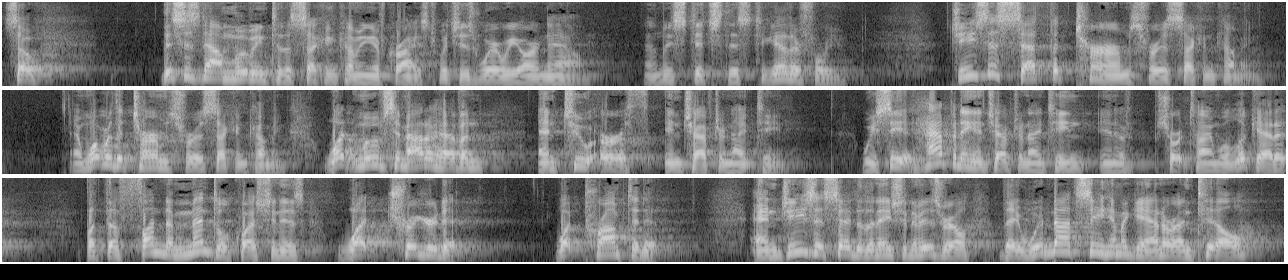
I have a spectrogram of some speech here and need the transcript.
So, this is now moving to the second coming of Christ, which is where we are now. And let me stitch this together for you. Jesus set the terms for his second coming. And what were the terms for his second coming? What moves him out of heaven and to earth in chapter 19? We see it happening in chapter 19. In a short time, we'll look at it. But the fundamental question is what triggered it? What prompted it? And Jesus said to the nation of Israel, they would not see him again or until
